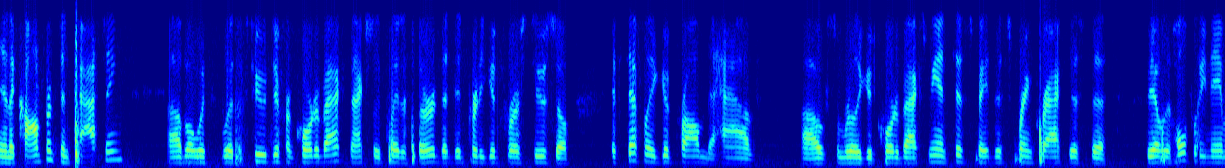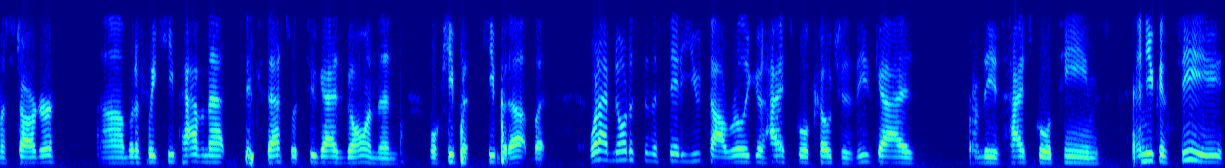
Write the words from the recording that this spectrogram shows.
in the conference in passing, uh, but with with two different quarterbacks, and actually played a third that did pretty good for us too. So it's definitely a good problem to have uh, some really good quarterbacks. We anticipate this spring practice to be able to hopefully name a starter. Uh, but if we keep having that success with two guys going, then we'll keep it keep it up. But what I've noticed in the state of Utah, really good high school coaches, these guys from these high school teams, and you can see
